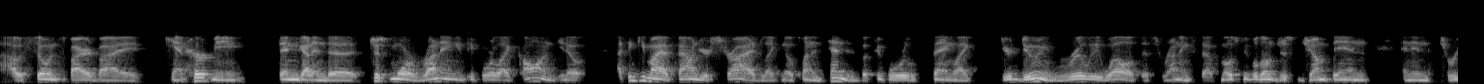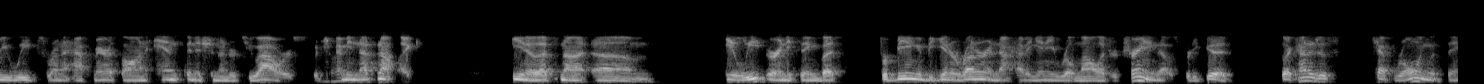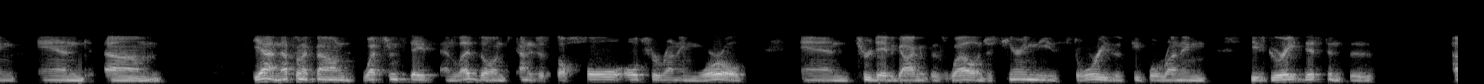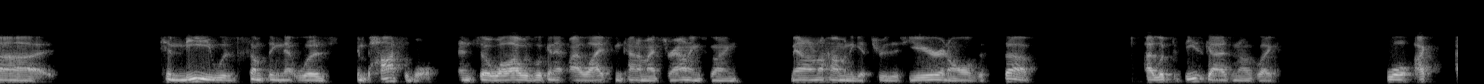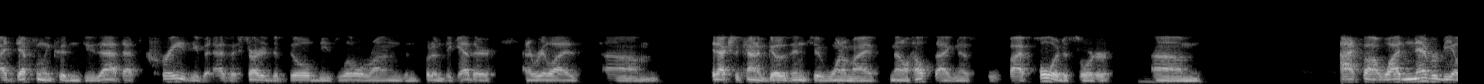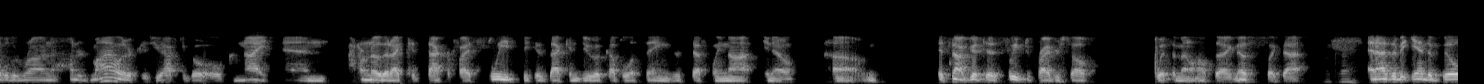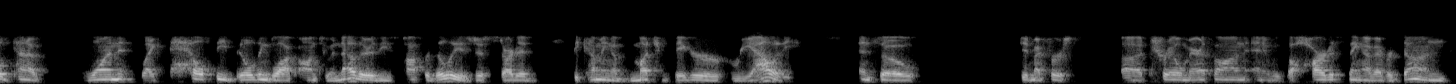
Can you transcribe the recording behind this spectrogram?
I was so inspired by Can't Hurt Me, then got into just more running. And people were like, Colin, you know, I think you might have found your stride, like no pun intended, but people were saying, like, you're doing really well at this running stuff. Most people don't just jump in and in three weeks run a half marathon and finish in under two hours, which I mean, that's not like, you know, that's not um, elite or anything, but for being a beginner runner and not having any real knowledge or training, that was pretty good. So I kind of just kept rolling with things. And um, yeah, and that's when I found Western States and Leadville and kind of just the whole ultra running world and through David Goggins as well. And just hearing these stories of people running these great distances uh, to me was something that was impossible. And so while I was looking at my life and kind of my surroundings going, man, I don't know how I'm going to get through this year and all of this stuff. I looked at these guys and I was like, well, I, I definitely couldn't do that. That's crazy. But as I started to build these little runs and put them together, and I realized um, it actually kind of goes into one of my mental health diagnoses, bipolar disorder. Um, I thought, well, I'd never be able to run a 100 miler because you have to go overnight. And I don't know that I could sacrifice sleep because that can do a couple of things. It's definitely not, you know, um, it's not good to sleep deprive yourself with a mental health diagnosis like that. Okay. And as I began to build kind of one like healthy building block onto another, these possibilities just started becoming a much bigger reality. And so did my first uh, trail marathon and it was the hardest thing I've ever done.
